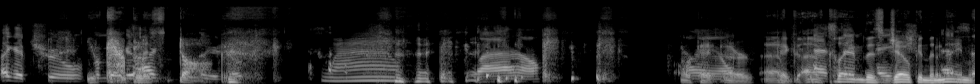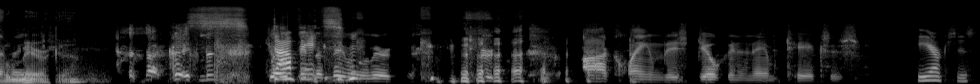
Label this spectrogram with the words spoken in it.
I get true You American. Capitalist know dog. Your joke. Wow. Wow. Or, pig, Wow. or Uh. I claim this joke in the name of America. I claim this Stop joke in it. the name of I claim this joke in the name of Texas. Texas.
